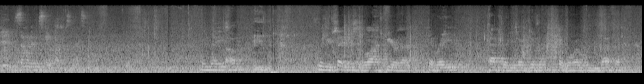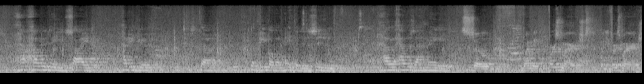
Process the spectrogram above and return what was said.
Someone in the state helps us. When they, um, when you say this is the last year, that the rate, tax rates are different for Royalton and Bethel, how, how do they decide, how did you, the, the people that made the decision, how, how was that made? So when we first merged, when you first merge,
